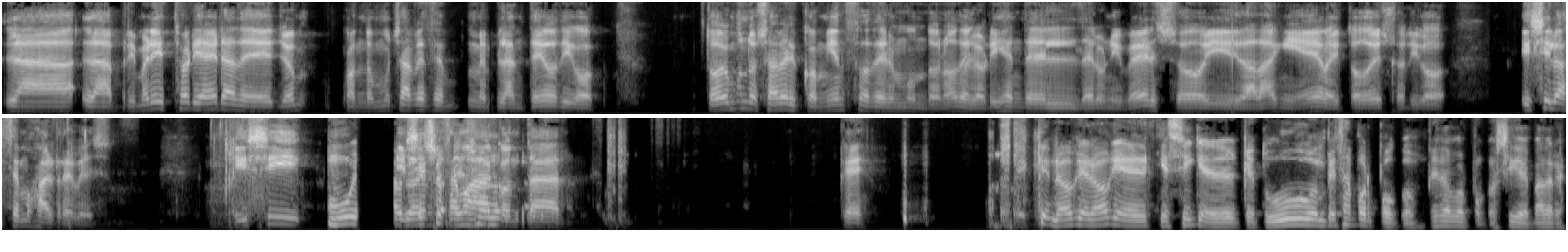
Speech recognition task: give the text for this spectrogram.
la, la primera historia era de yo, cuando muchas veces me planteo, digo, todo el mundo sabe el comienzo del mundo, ¿no? Del origen del, del universo y de Adán y Eva y todo eso. Digo, ¿y si lo hacemos al revés? ¿Y si, muy y si eso- empezamos eso a no- contar? ¿Qué? Que no, que no, que, que sí, que, que tú empieza por poco, empieza por poco, sigue, padre.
